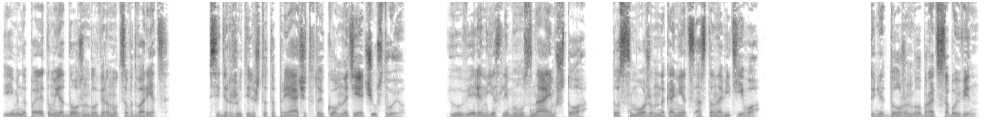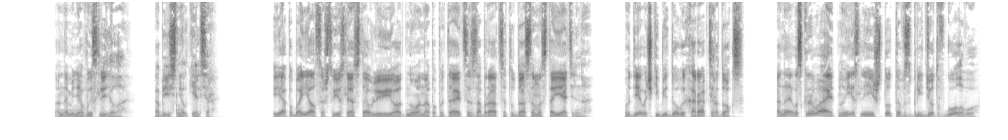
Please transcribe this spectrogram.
И именно поэтому я должен был вернуться во дворец. Вседержитель что-то прячет в той комнате, я чувствую. И уверен, если мы узнаем, что, то сможем, наконец, остановить его. Ты не должен был брать с собой вин. Она меня выследила, объяснил Кельсер. Я побоялся, что если оставлю ее одну, она попытается забраться туда самостоятельно. У девочки бедовый характер, Докс. Она его скрывает, но если ей что-то взбредет в голову,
